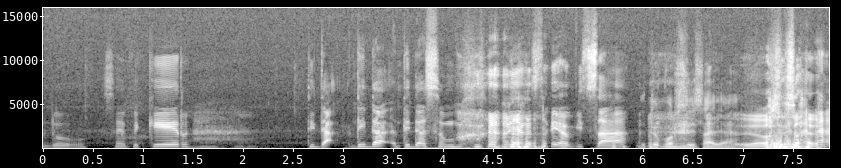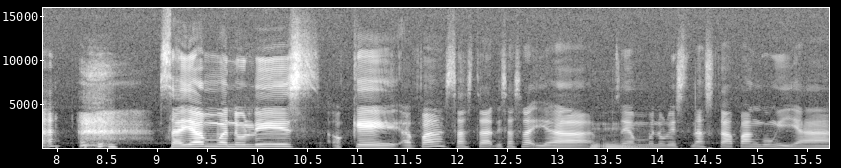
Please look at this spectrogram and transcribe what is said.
aduh saya pikir tidak tidak tidak semua yang saya bisa itu porsi saya ya, saya menulis Oke, apa sastra di sastra iya, mm-hmm. saya menulis naskah panggung iya,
